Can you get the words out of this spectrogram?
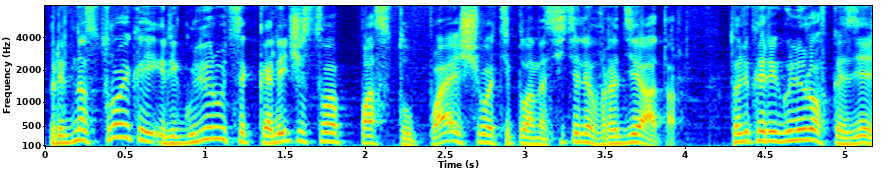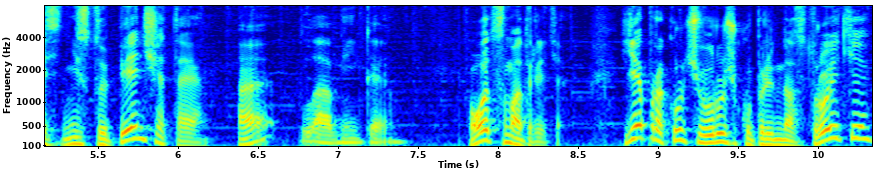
Преднастройкой регулируется количество поступающего теплоносителя в радиатор. Только регулировка здесь не ступенчатая, а плавненькая. Вот смотрите. Я прокручиваю ручку преднастройки,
